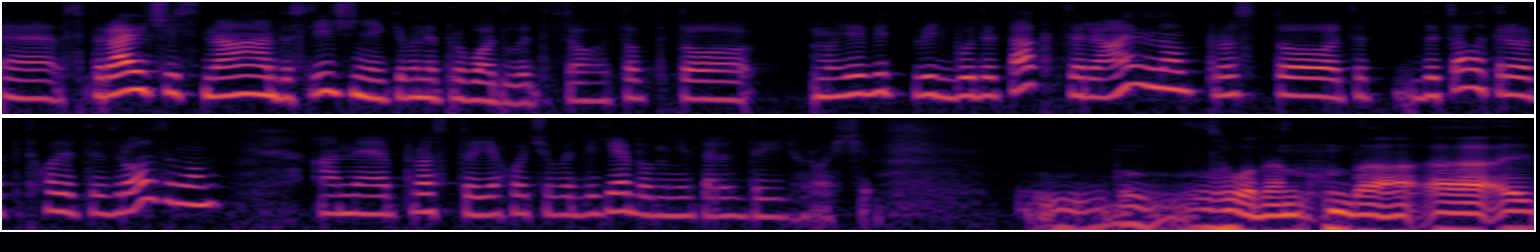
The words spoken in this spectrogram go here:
е, спираючись на дослідження, які вони проводили до цього. Тобто, моя відповідь буде так, це реально, просто це до цього треба підходити з розумом, а не просто я хочу ВДЄ, бо мені зараз дають гроші. Ну, Згоден, да. Е,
